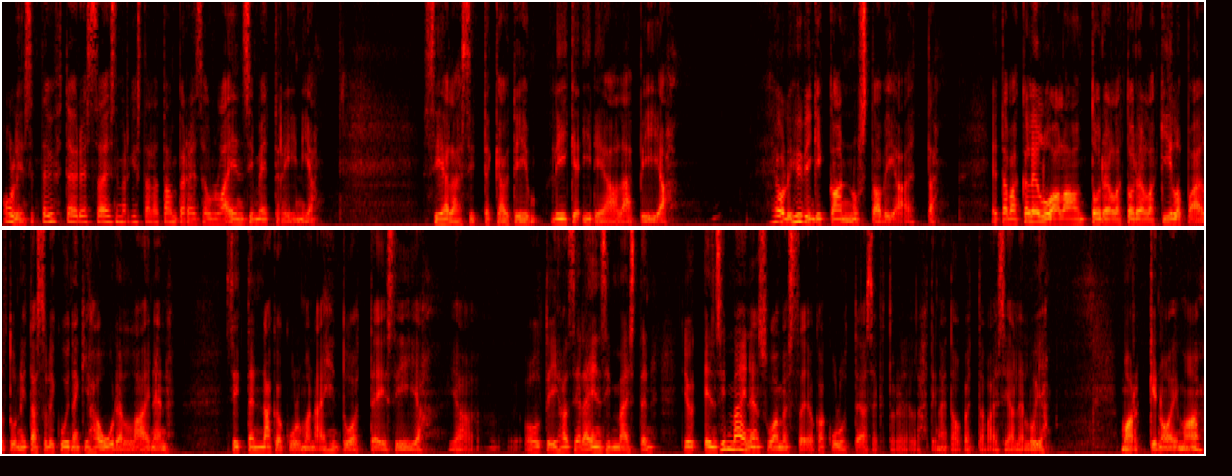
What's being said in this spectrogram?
olin sitten yhteydessä esimerkiksi täällä Tampereen seudulla ensimetriin ja siellä sitten käytiin liikeideaa läpi ja he oli hyvinkin kannustavia, että, että vaikka leluala on todella, todella kilpailtu, niin tässä oli kuitenkin ihan uudenlainen sitten näkökulma näihin tuotteisiin ja, ja oltiin ihan siellä ensimmäisten, ensimmäinen Suomessa, joka kuluttajasektorille lähti näitä opettavaisia leluja markkinoimaan.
